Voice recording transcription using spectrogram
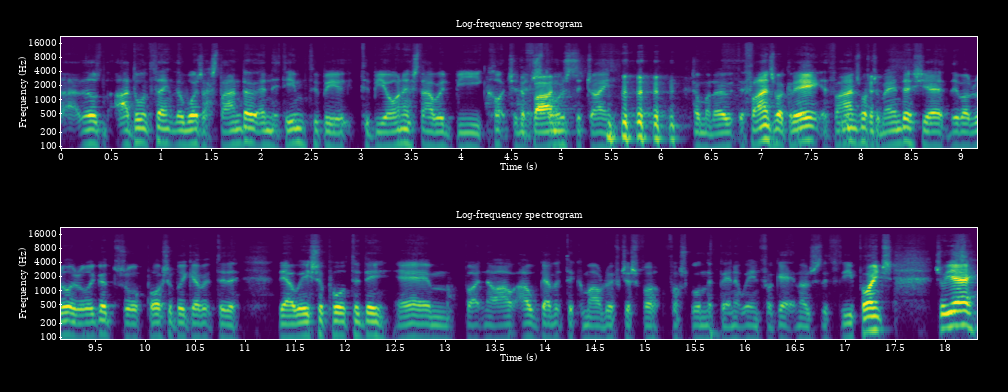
uh, I don't think there was a standout in the team. To be to be honest, I would be clutching the at straws to try and someone out. The fans were great. The fans were tremendous. Yeah, they were really really good. So possibly give it to the, the away support today. Um, but no, I'll, I'll give it to Kemar just for, for scoring the penalty and for getting us the three points. So yeah,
